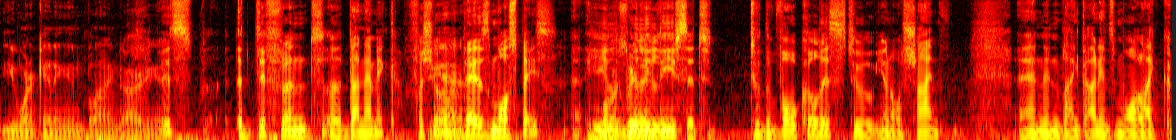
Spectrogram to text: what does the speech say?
you weren't getting in Blind Guardian? It's a different uh, dynamic for sure. Yeah. There is more space. Uh, he More really space. leaves it to the vocalist to you know shine, and in Blind Guardian it's more like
